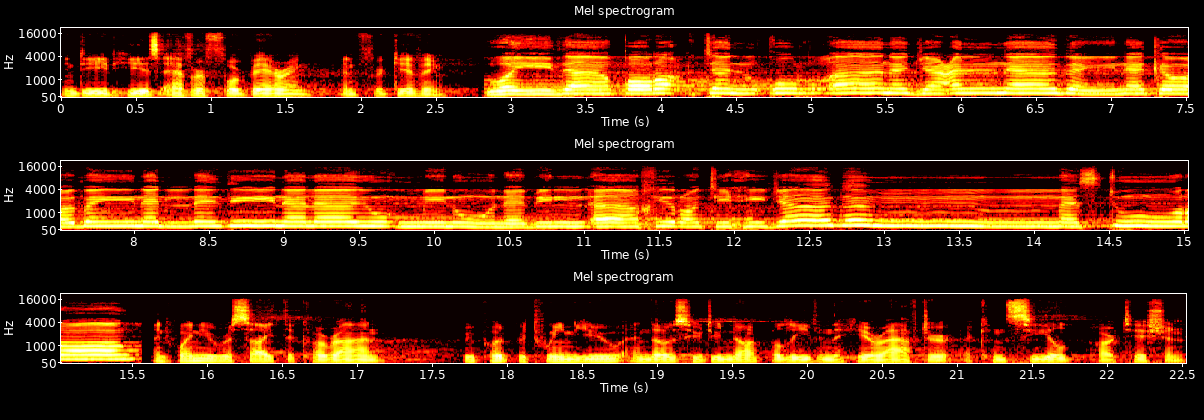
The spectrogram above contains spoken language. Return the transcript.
Indeed, He is ever forbearing and forgiving. وإذا قرأت القرآن جعلنا بينك وبين الذين لا يؤمنون بالآخرة حجابا مستورا And when you recite the Quran, we put between you and those who do not believe in the hereafter a concealed partition.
